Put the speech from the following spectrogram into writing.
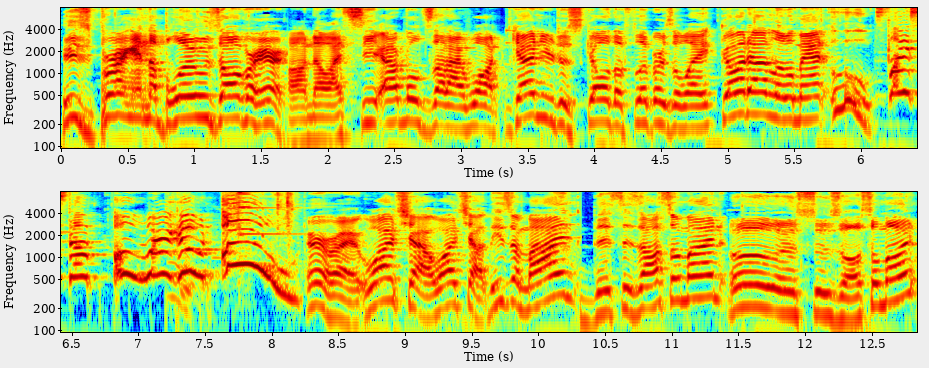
He's bringing the blues over here. Oh, no, I see emeralds that I want. Can you just go the flippers away? Go down, little man. Ooh, sliced up. Oh, where are you going? Oh! All right, watch out, watch out. These are mine. This is also mine. Oh, this is also mine.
